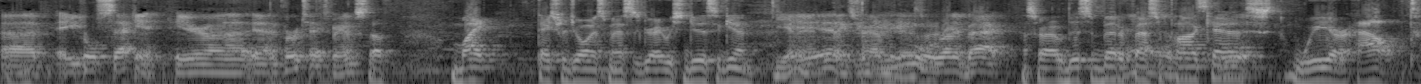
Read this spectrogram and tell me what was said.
uh, April second here uh, at Vertex, man. Stuff. Mike, thanks for joining us, man. This is great. We should do this again. Yeah, man. Thanks for having me. We'll guys. run it back. That's all right. This is Better Faster let's do it. podcast. We are out.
